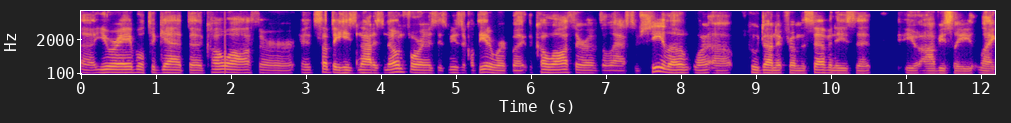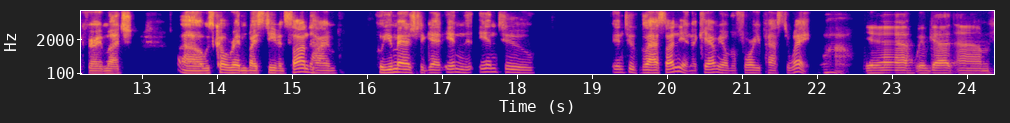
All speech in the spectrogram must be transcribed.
uh, you were able to get the co-author it's something he's not as known for as his musical theater work but the co-author of the last of sheila uh, who done it from the 70s that you obviously like very much uh, was co-written by Stephen Sondheim, who you managed to get in into into Glass Onion, a cameo before he passed away. Wow. Yeah, we've got um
